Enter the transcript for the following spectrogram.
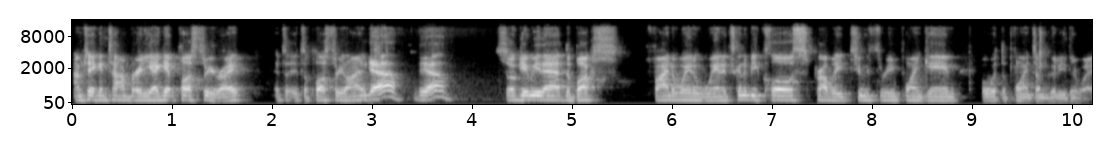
I'm taking Tom Brady. I get plus three, right? It's a, it's a plus three line. Yeah, yeah. So give me that. The Bucks find a way to win. It's going to be close, probably two, three point game, but with the points, I'm good either way.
